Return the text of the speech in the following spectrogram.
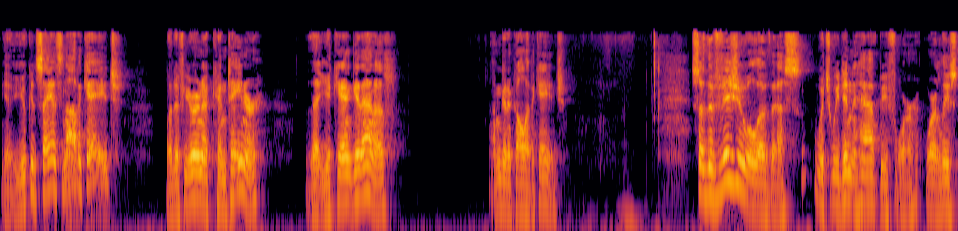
You know, you could say it's not a cage, but if you're in a container that you can't get out of, I'm going to call it a cage. So the visual of this, which we didn't have before, or at least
